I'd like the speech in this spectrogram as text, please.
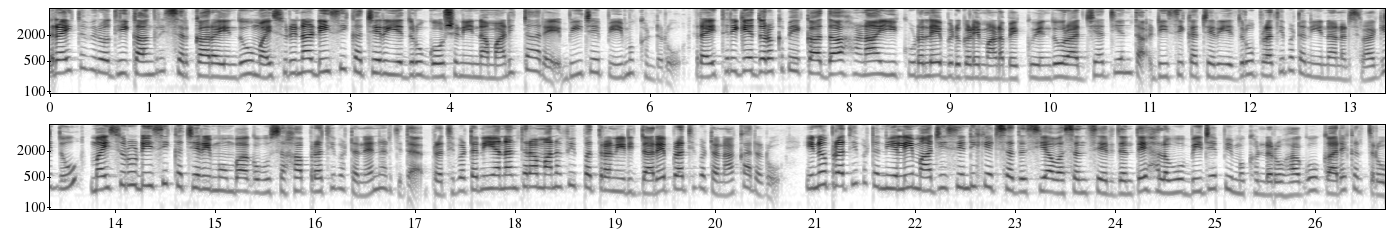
ರೈತ ವಿರೋಧಿ ಕಾಂಗ್ರೆಸ್ ಸರ್ಕಾರ ಎಂದು ಮೈಸೂರಿನ ಡಿಸಿ ಕಚೇರಿ ಎದುರು ಘೋಷಣೆಯನ್ನ ಮಾಡಿದ್ದಾರೆ ಬಿಜೆಪಿ ಮುಖಂಡರು. ರೈತರಿಗೆ ದೊರಕಬೇಕಾದ ಹಣ ಈ ಕೂಡಲೇ ಬಿಡುಗಡೆ ಮಾಡಬೇಕು ಎಂದು ರಾಜ್ಯಾದ್ಯಂತ ಡಿಸಿ ಕಚೇರಿ ಎದುರು ಪ್ರತಿಭಟನೆಯನ್ನ ನಡೆಸಲಾಗಿದ್ದು, ಮೈಸೂರು ಡಿಸಿ ಕಚೇರಿ ಮುಂಭಾಗವೂ ಸಹ ಪ್ರತಿಭಟನೆ ನಡೆದಿದೆ. ಪ್ರತಿಭಟನೆಯ ನಂತರ ಮನವಿ ಪತ್ರ ನೀಡಿದ್ದಾರೆ ಪ್ರತಿಭಟನಾಕಾರರು. ಇನ್ನು ಪ್ರತಿಭಟನೆಯಲ್ಲಿ ಮಾಜಿ ಸಿಂಡಿಕೇಟ್ ಸದಸ್ಯ ವಸಂತ್ ಸೇರಿದಂತೆ ಹಲವು ಬಿಜೆಪಿ ಮುಖಂಡರು ಹಾಗೂ ಕಾರ್ಯಕರ್ತರು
